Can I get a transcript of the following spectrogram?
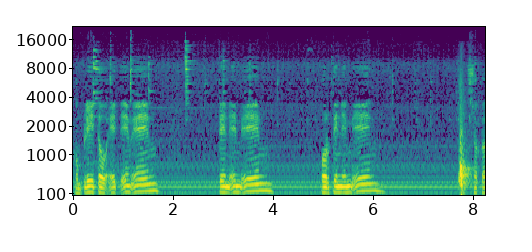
Kompleto, 8mm, 10mm, 14mm, at saka,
